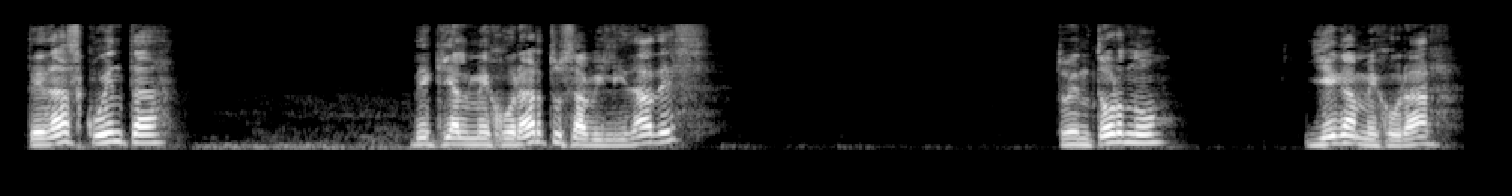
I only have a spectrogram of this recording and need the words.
Te das cuenta de que al mejorar tus habilidades, tu entorno llega a mejorar.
